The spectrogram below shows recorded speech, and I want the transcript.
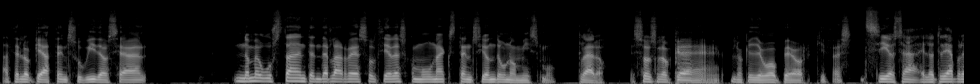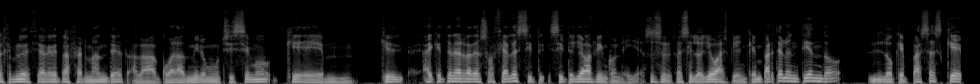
hace lo que hace en su vida. O sea, no me gusta entender las redes sociales como una extensión de uno mismo. Claro. Eso es lo que, lo que llevo peor, quizás. Sí, o sea, el otro día, por ejemplo, decía Greta Fernández, a la cual admiro muchísimo, que, mm, que hay que tener redes sociales si te, si te llevas bien con ellas. O sea, si lo llevas bien, que en parte lo entiendo. Lo que pasa es que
